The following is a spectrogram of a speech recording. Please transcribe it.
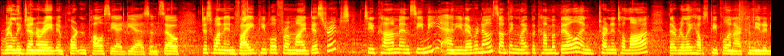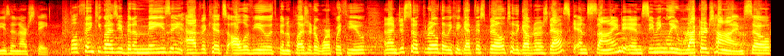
really generate important policy ideas. And so just want to invite people from my district to come and see me. And you never know, something might become a bill and turn into law that really helps people in our communities and our state. Well, thank you guys. You've been amazing advocates, all of you. It's been a pleasure to work with you. And I'm just so thrilled that we could get this bill to the governor's desk and signed in seemingly record time. So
